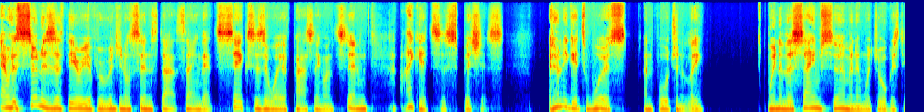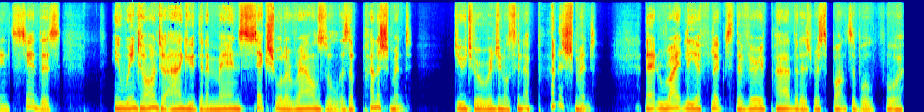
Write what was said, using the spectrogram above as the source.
Now, as soon as the theory of original sin starts saying that sex is a way of passing on sin, I get suspicious. It only gets worse, unfortunately, when in the same sermon in which Augustine said this, he went on to argue that a man's sexual arousal is a punishment due to original sin, a punishment that rightly afflicts the very part that is responsible for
